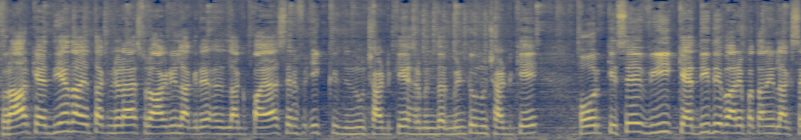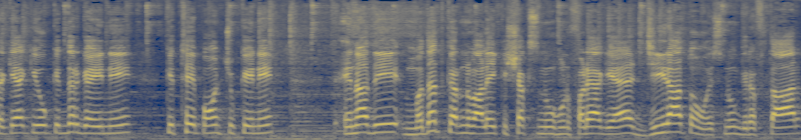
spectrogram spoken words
ਫਰਾਰ ਕੈਦੀਆਂ ਦਾ ਅਜੇ ਤੱਕ ਜਿਹੜਾ ਸੁਰਾਗ ਨਹੀਂ ਲੱਗ ਰਿਹਾ, ਲੱਗ ਪਾਇਆ। ਸਿਰਫ ਇੱਕ ਨੂੰ ਛੱਡ ਕੇ ਹਰਮਿੰਦਰ ਮਿੰਟੂ ਨੂੰ ਛੱਡ ਕੇ ਹੋਰ ਕਿਸੇ ਵੀ ਕੈਦੀ ਦੇ ਬਾਰੇ ਪਤਾ ਨਹੀਂ ਲੱਗ ਸਕਿਆ ਕਿ ਉਹ ਕਿੱਧਰ ਗਏ ਨੇ, ਕਿੱਥੇ ਪਹੁੰਚ ਚੁੱਕੇ ਨੇ। ਇਹਨਾਂ ਦੀ ਮਦਦ ਕਰਨ ਵਾਲੇ ਇੱਕ ਸ਼ਖਸ ਨੂੰ ਹੁਣ ਫੜਿਆ ਗਿਆ ਹੈ। ਜੀਰਾ ਤੋਂ ਇਸ ਨੂੰ ਗ੍ਰਿਫਤਾਰ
